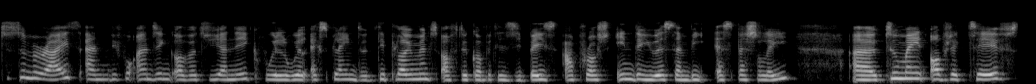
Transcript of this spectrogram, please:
to summarize, and before handing over to Yannick, we'll, we'll explain the deployment of the competency-based approach in the USMB especially. Uh, two main objectives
